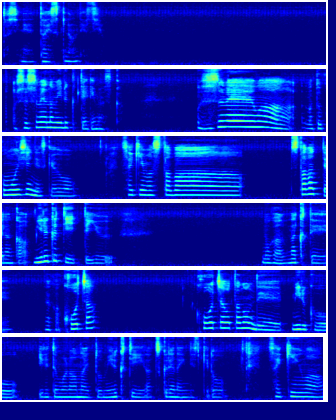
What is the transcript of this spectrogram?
私ね大好きなんですよ。おすすめのミルクティーありますか？おすすめは、まあ、どこも美味しいんですけど最近はスタバスタバってなんかミルクティーっていうのがなくてなんか紅茶？紅茶を頼んでミルクを入れてもらわないとミルクティーが作れないんですけど最近は、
